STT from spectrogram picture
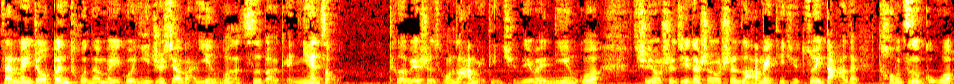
在美洲本土呢，美国一直想把英国的资本给撵走，特别是从拉美地区，因为英国十九世纪的时候是拉美地区最大的投资国，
